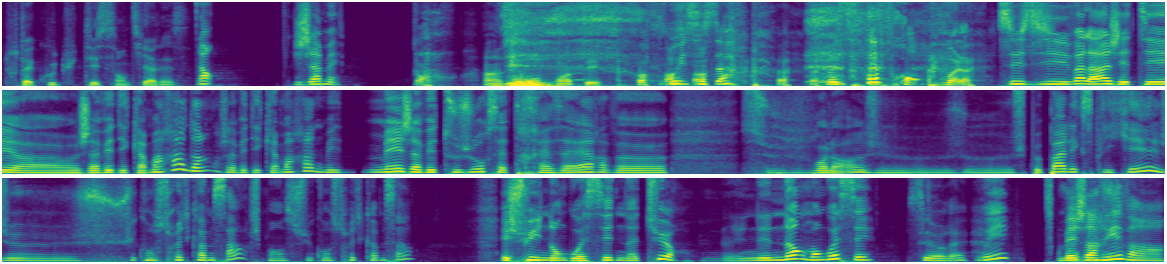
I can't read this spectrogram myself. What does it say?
tout à coup, tu t'es senti à l'aise? Jamais. Un zéro pointé. Oui, c'est ça. C'était franc. Voilà. Voilà, j'étais, euh, j'avais des camarades, hein, j'avais des camarades, mais, mais j'avais toujours cette réserve. euh, voilà, je, je, je peux pas l'expliquer. Je, je suis construite comme ça, je pense. Je suis construite comme ça. Et je suis une angoissée de nature, une énorme angoissée. C'est vrai. Oui, mais j'arrive à,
